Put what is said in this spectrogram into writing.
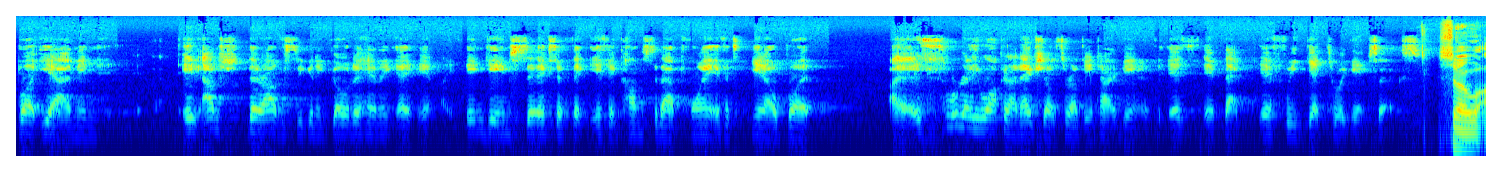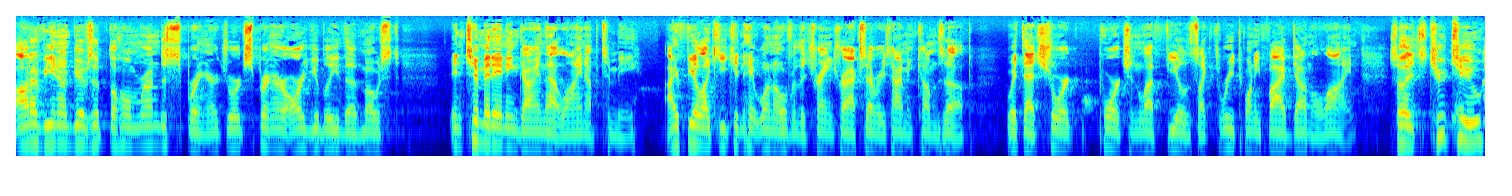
But yeah, I mean, it, I'm they're obviously going to go to him in, in, Game Six if they, if it comes to that point. If it's you know, but I, we're going to be walking on eggshells throughout the entire game if, if, if that if we get to a game six. So Ottavino gives up the home run to Springer. George Springer, arguably the most intimidating guy in that lineup to me. I feel like he can hit one over the train tracks every time he comes up with that short porch in left field. It's like 325 down the line. So it's 2 2.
